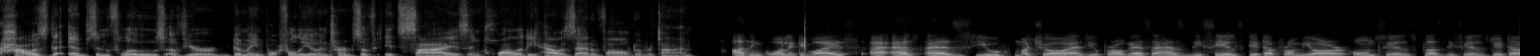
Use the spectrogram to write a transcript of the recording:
how is the ebbs and flows of your domain portfolio in terms of its size and quality? How has that evolved over time? I think quality wise, as as you mature, as you progress, as the sales data from your own sales plus the sales data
